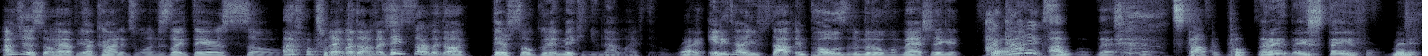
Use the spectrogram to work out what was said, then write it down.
I'm just so happy IIconics won. Just like they're so I fucks with like my dog. Like they sound like dog. They're so good at making you not like them. Right. Anytime you stop and pose in the middle of a match, nigga, Dog, IIconics. I love that, that stop and pose. And they, they stay for a minute.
